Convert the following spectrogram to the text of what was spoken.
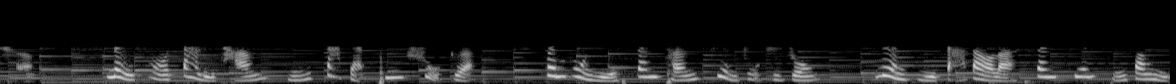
成，内附大礼堂及大展厅数个，分布于三层建筑之中，面积达到了三千平方米，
